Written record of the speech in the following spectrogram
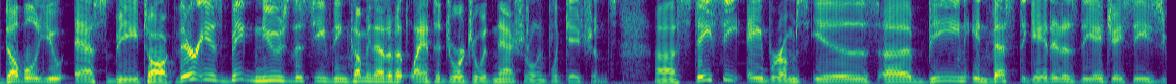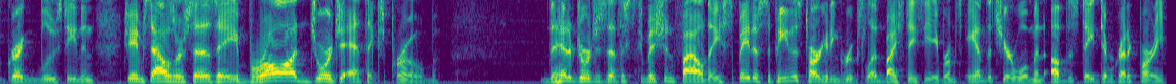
WSB Talk. There is big news this evening coming out of Atlanta, Georgia, with national implications. Uh, Stacey Abrams is uh, being investigated, as the AJC's Greg Bluestein and James Salzer says, a broad Georgia ethics probe. The head of Georgia's Ethics Commission filed a spate of subpoenas targeting groups led by Stacey Abrams and the chairwoman of the state Democratic Party,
